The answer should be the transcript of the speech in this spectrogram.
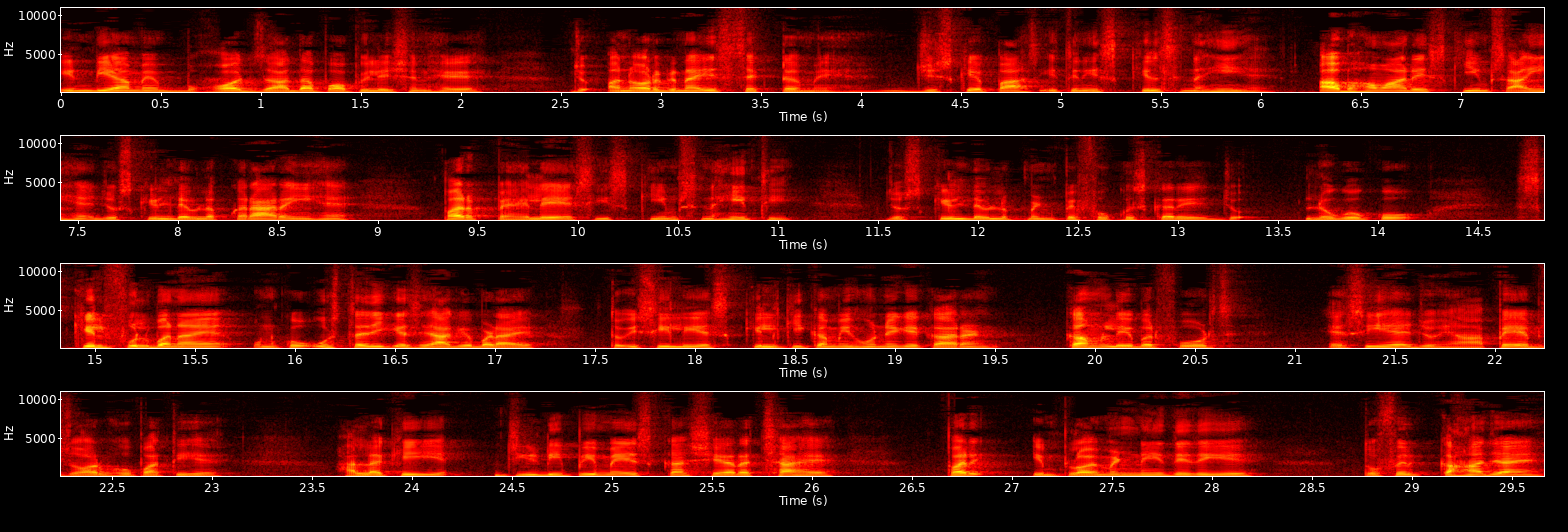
इंडिया में बहुत ज़्यादा पॉपुलेशन है जो अनऑर्गेनाइज सेक्टर में है, जिसके पास इतनी स्किल्स नहीं है। अब हमारे स्कीम्स आई हैं जो स्किल डेवलप करा रही हैं, पर पहले ऐसी स्कीम्स नहीं थी जो स्किल डेवलपमेंट पे फोकस करे, जो लोगों को स्किलफुल बनाए, उनको उस तरीके से आगे बढ़ाए। तो इसीलिए स्किल की कमी होने के कारण कम लेबर फोर्स ऐसी है जो यहाँ पे एब्जॉर्ब हो पाती है। हालाँकि जीडीपी में इसका शेयर अच्छा है, पर एम्प्लॉयमेंट नहीं दे रही है। तो फिर कहाँ जाएँ?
